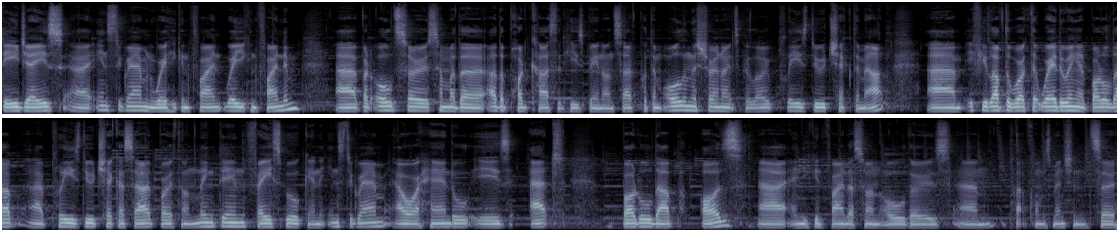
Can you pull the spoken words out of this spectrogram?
DJ's uh, Instagram and where he can find where you can find him, uh, but also some of the other podcasts that he's been on. So I've put them all in the show notes below. Please do check them out. Um, if you love the work that we're doing at Bottled Up, uh, please do check us out both on LinkedIn, Facebook, and Instagram. Our handle is at Bottled Up Oz, uh, and you can find us on all those um, platforms mentioned. So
